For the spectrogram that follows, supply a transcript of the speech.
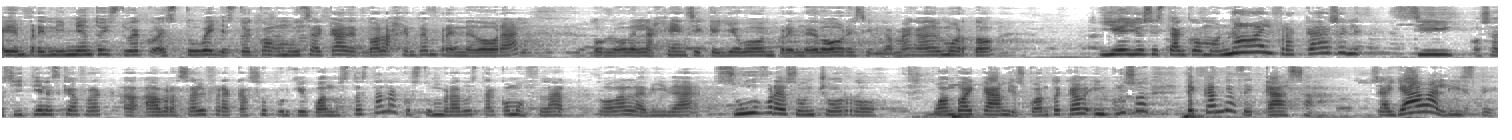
emprendimiento estuve, estuve y estoy como muy cerca de toda la gente emprendedora, por lo de la agencia que llevo emprendedores y la manga del muerto, y ellos están como, no, el fracaso. el-". Sí, o sea, sí tienes que abrazar el fracaso porque cuando estás tan acostumbrado a estar como flat toda la vida, sufres un chorro. Cuando hay cambios, cuando hay cam- incluso te cambias de casa, o sea, ya valiste.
